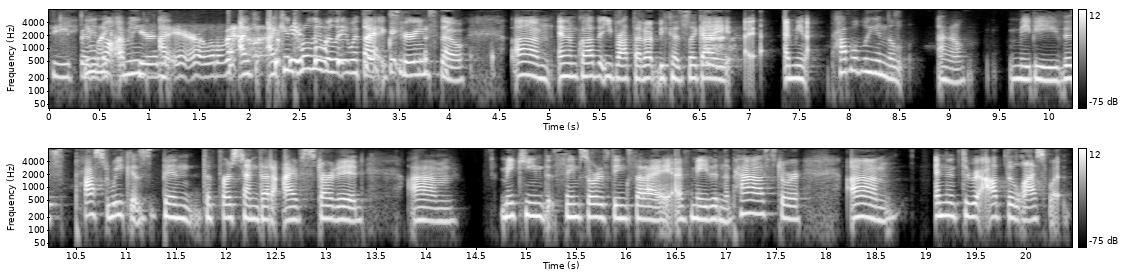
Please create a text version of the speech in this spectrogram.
deep and yeah, like no, up I mean, here in the air a little bit. I, I can totally relate with that experience though. Um, and I'm glad that you brought that up because like I, I, I mean, probably in the, I don't know, maybe this past week has been the first time that I've started, um, making the same sort of things that I, I've made in the past or, um, and then throughout the last what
